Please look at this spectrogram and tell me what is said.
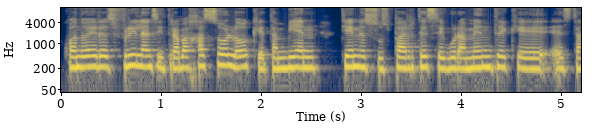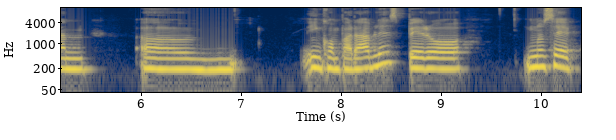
cuando eres freelance y trabajas solo, que también tienes sus partes seguramente que están um, incomparables, pero no sé,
